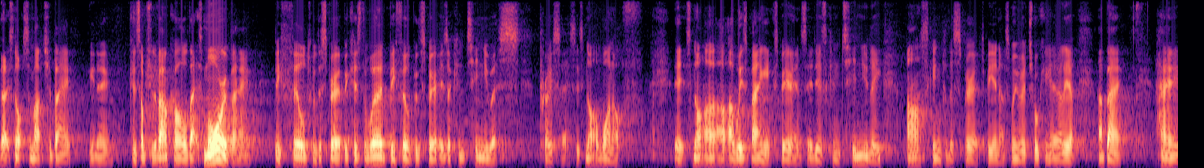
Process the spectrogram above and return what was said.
that's not so much about, you know, consumption of alcohol. That's more about be filled with the Spirit, because the word be filled with the Spirit is a continuous process. It's not a one-off. It's not a, a whiz-bang experience. It is continually asking for the Spirit to be in us. We were talking earlier about how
